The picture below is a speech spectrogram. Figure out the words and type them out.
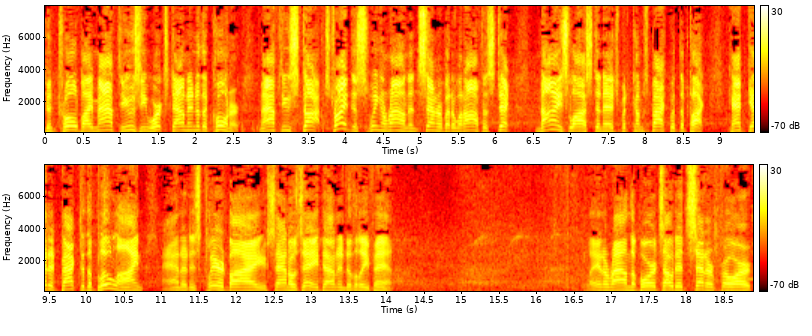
controlled by Matthews. He works down into the corner. Matthews stops. Tried to swing around in center, but it went off his stick. Knies lost an edge, but comes back with the puck. Can't get it back to the blue line, and it is cleared by San Jose down into the Leaf end. Playing around the boards out at center for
